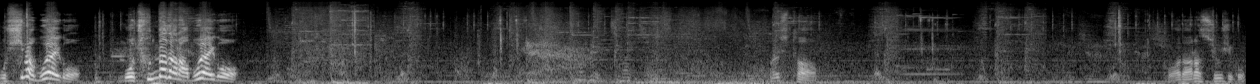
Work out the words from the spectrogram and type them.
오 씨발 뭐야 이거 오 존나 달아 뭐야 이거 나이스타 와나 알아서 지우시고.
